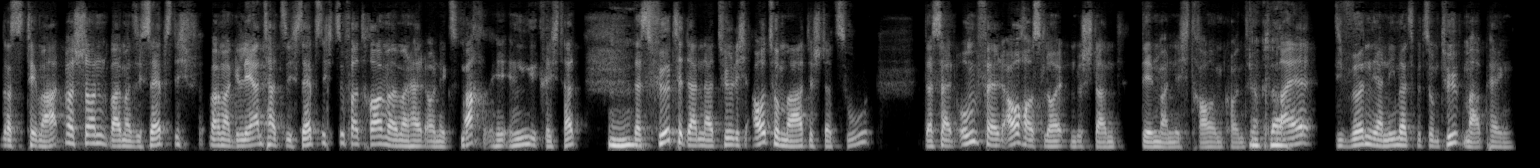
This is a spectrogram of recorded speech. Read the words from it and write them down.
Das Thema hatten wir schon, weil man sich selbst nicht, weil man gelernt hat, sich selbst nicht zu vertrauen, weil man halt auch nichts macht, hingekriegt hat. Mhm. Das führte dann natürlich automatisch dazu, dass sein Umfeld auch aus Leuten bestand, denen man nicht trauen konnte. Ja, klar. Weil die würden ja niemals mit so einem Typen abhängen.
